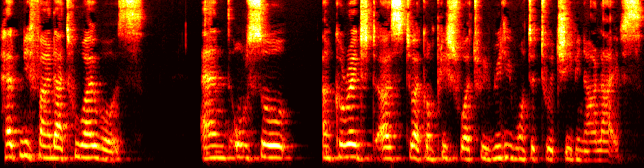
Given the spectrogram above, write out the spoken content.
helped me find out who I was and also encouraged us to accomplish what we really wanted to achieve in our lives.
